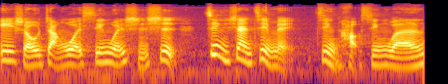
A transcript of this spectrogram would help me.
一手掌握新闻时事，尽善尽美，尽好新闻。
